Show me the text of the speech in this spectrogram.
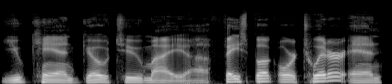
you can go to my uh, Facebook or Twitter and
